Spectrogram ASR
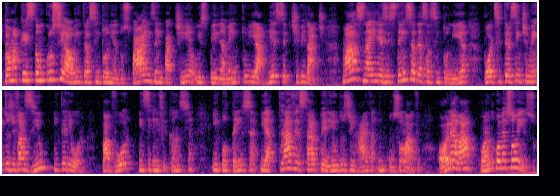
Então é uma questão crucial entre a sintonia dos pais, a empatia, o espelhamento e a receptividade. Mas na inexistência dessa sintonia, pode-se ter sentimentos de vazio interior, pavor, insignificância impotência e atravessar períodos de raiva inconsolável. Olha lá quando começou isso.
